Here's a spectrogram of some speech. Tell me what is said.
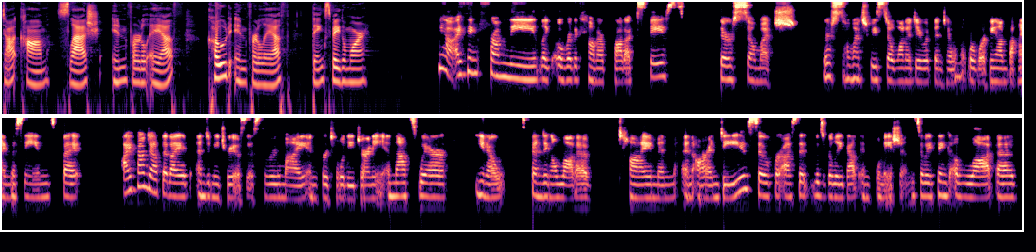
dot com slash infertileaf, code infertileaf. Thanks, Vegamour. Yeah, I think from the like over the counter product space, there's so much, there's so much we still want to do with Binto and that we're working on behind the scenes. But I found out that I have endometriosis through my infertility journey. And that's where, you know, spending a lot of time and, and R&D. So for us, it was really about inflammation. So I think a lot of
